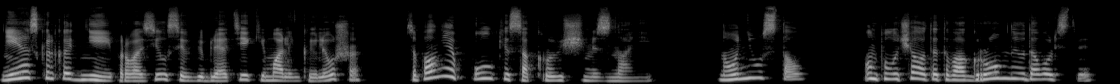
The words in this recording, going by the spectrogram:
Несколько дней провозился в библиотеке маленькой Леша, заполняя полки сокровищами знаний. Но он не устал. Он получал от этого огромное удовольствие.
